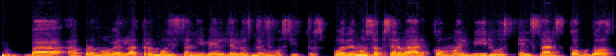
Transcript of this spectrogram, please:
va a promover la trombosis a nivel de los neumocitos. Podemos observar cómo el virus, el SARS-CoV-2,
